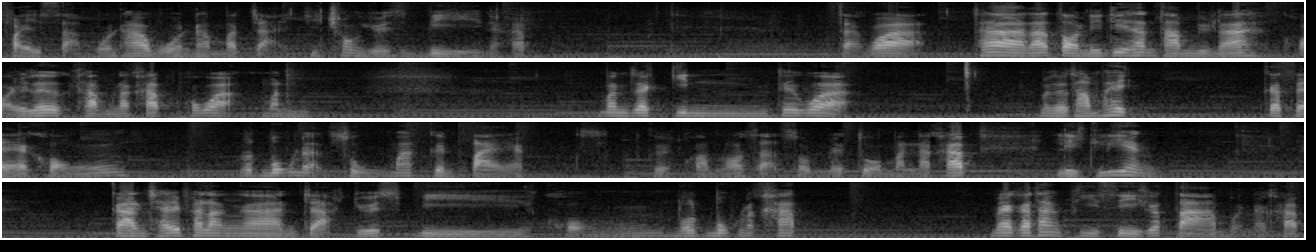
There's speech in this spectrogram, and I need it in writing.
ไฟ 3 โวลต์ 5 โวลต์นำมาจ่ายที่ช่อง USB นะครับ แต่ว่าถ้าณตอนนี้ที่ท่านทำอยู่นะ ขอให้เลิกทำนะครับ เพราะว่ามันมันจะกินเรียกว่า มันจะทำให้กระแสของโน้ตบุ๊กนะสูงมากเกินไปนะเกิดความร้อนสะสมในตัวมันนะครับ หลีกเลี่ยง การใช้พลังงานจาก USB ของโน้ตบุ๊กนะครับ แม้กระทั่ง PC ก็ตามเหมือนนะครับ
